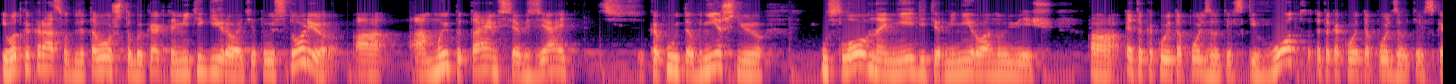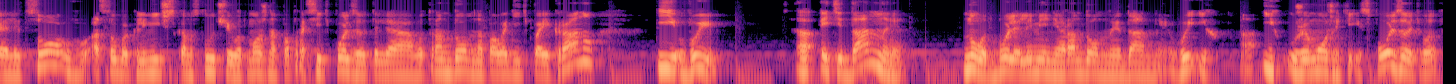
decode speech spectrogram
И вот как раз вот для того, чтобы как-то митигировать эту историю, а, а мы пытаемся взять какую-то внешнюю, условно недетерминированную вещь. А, это какой-то пользовательский ввод, это какое-то пользовательское лицо. В особо клиническом случае вот можно попросить пользователя вот рандомно поводить по экрану, и вы а, эти данные, ну вот более или менее рандомные данные, вы их, а, их уже можете использовать вот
